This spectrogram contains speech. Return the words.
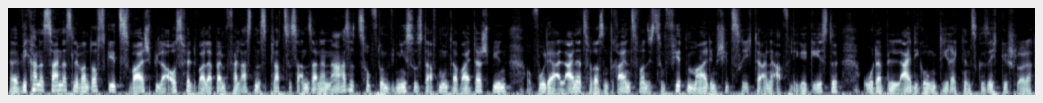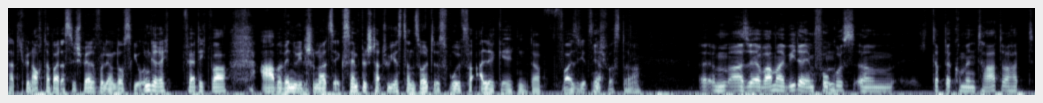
äh, wie kann es sein, dass Lewandowski zwei Spiele ausfällt, weil er beim Verlassen des Platzes an seiner Nase zupft und Vinicius darf munter munter weiterspielen, obwohl der alleine 2023 zum vierten Mal dem Schiedsrichter eine abfällige Geste oder Beleidigung direkt ins Gesicht geschleudert hat. Ich bin auch dabei, dass die Sperre für Lewandowski ungerechtfertigt war, aber wenn du ihn schon als Exempel statuierst, dann sollte es wohl für alle gelten. Da weiß ich jetzt nicht, ja. was da. Ähm, also er war mal wieder im Fokus. Hm. ich glaube, der Kommentator hat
